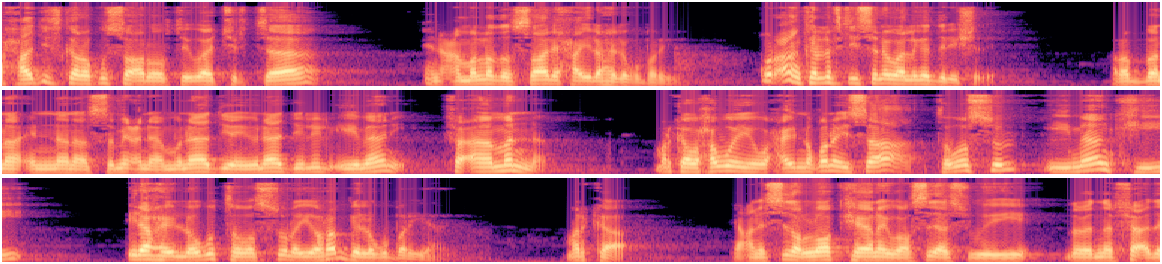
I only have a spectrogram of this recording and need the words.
axaadiis kaloo ku soo aroortay waa jirtaa in camallada saalixa ilaahay lagu baryo qur'aanka laftiisana waa laga deliishaday. Rabbanaa inana samicna munaadiyan yunaadii liliimaani fa aamanna. Marka waxa weeye waxay noqonaysaa tawasul iimaankii ilaahay loogu tawasulayo rabbi lagu baryaayo marka yacni sida loo keenay waa sidaas weeye. Dabeedna fa'da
